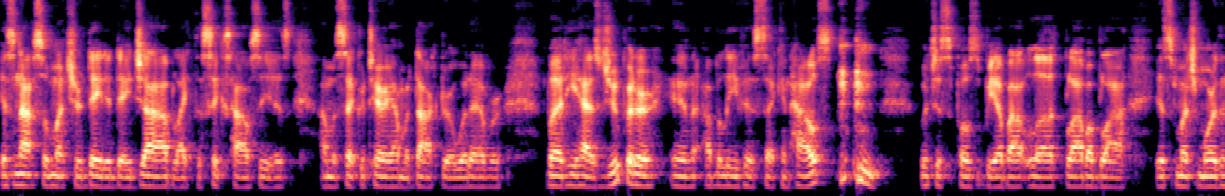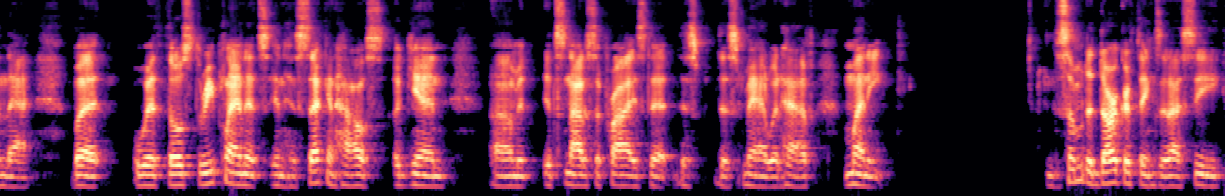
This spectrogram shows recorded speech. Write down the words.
It's not so much your day to day job like the sixth house is. I'm a secretary, I'm a doctor, or whatever. But he has Jupiter in, I believe, his second house, which is supposed to be about luck, blah, blah, blah. It's much more than that. But with those three planets in his second house, again, um, it, it's not a surprise that this this man would have money. some of the darker things that I see,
